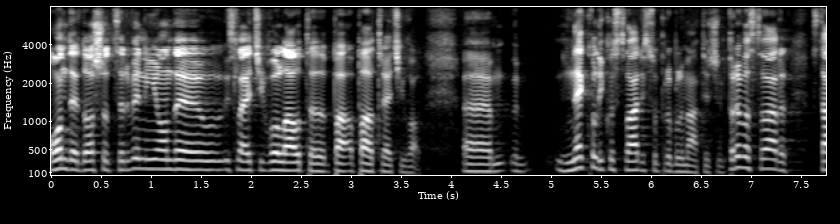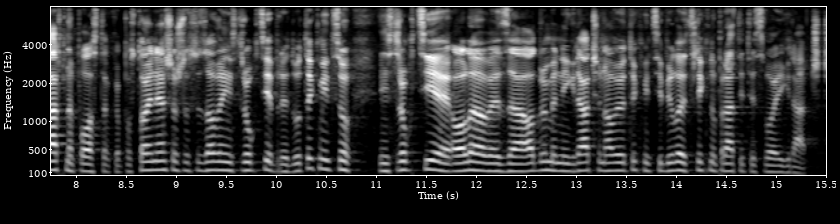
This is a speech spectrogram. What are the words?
onda je došao crveni i onda je sledeći gol auta pao, pao treći gol. Um, nekoliko stvari su problematične. Prva stvar, startna postavka. Postoji nešto što se zove instrukcije pred utakmicu. Instrukcije Oleove za odbrambene igrače na ovoj utakmici bilo je striktno pratite svoje igrače.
